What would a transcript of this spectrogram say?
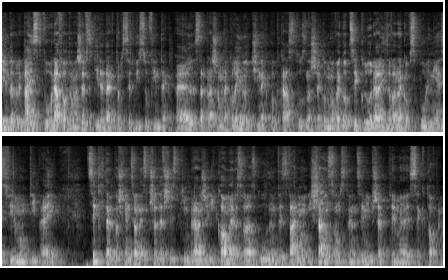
Dzień dobry Państwu, Rafał Tomaszewski, redaktor serwisu fintech.pl. Zapraszam na kolejny odcinek podcastu z naszego nowego cyklu realizowanego wspólnie z firmą TPay. Cykl ten poświęcony jest przede wszystkim branży e-commerce oraz głównym wyzwaniom i szansom stojącymi przed tym sektorem.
